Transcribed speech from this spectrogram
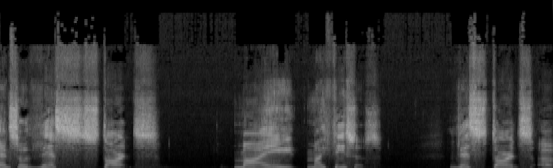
And so this starts my my thesis. This starts uh,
